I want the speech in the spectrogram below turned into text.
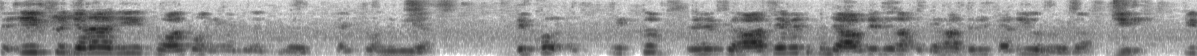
ਤੇ ਇੱਕ ਜਿਹੜਾ ਜੀ ਸਵਾਲ ਤੁਹਾਨੂੰ ਅਹ, ਕਹਿੰਦੀ ਤੁਹਾਨੂੰ ਵੀ ਹੈ ਦੇਖੋ ਇੱਕ ਅਹ, ਇਤਿਹਾਸ ਦੇ ਵਿੱਚ ਪੰਜਾਬ ਦੇ ਇਤਿਹਾ- ਇਤਿਹਾਸ ਦੇ ਵਿੱਚ ਪਹਿਲੀ ਵਾਰ ਹੋਏਗਾ ਜੀ। ਕਿ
